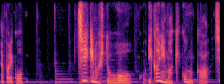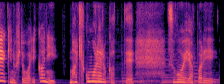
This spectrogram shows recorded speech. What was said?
やっぱりこう地域の人をこういかに巻き込むか地域の人がいかに巻き込まれるかってすごいやっぱり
